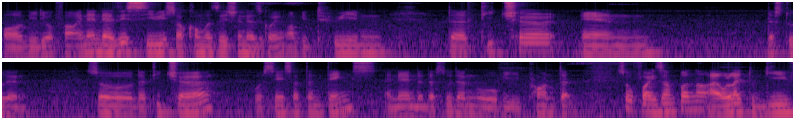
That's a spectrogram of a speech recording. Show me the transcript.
or video file. And then there's this series of conversation that's going on between the teacher and the student. So the teacher will say certain things and then the, the student will be prompted. So for example now I would like to give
